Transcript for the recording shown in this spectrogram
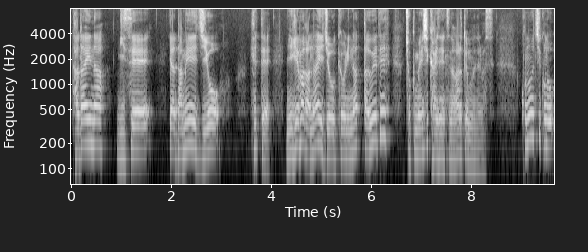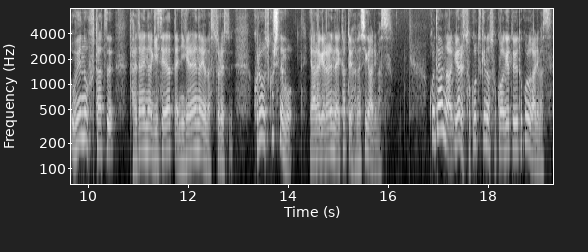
多大な犠牲やダメージを経て逃げ場がない状況になった上で直面し改善につながるというものになります。このうちこの上の2つ多大な犠牲だったり逃げられないようなストレスこれを少しでも和らげられないかという話があります。ここであるのはいわゆる底付きの底上げというところがあります。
